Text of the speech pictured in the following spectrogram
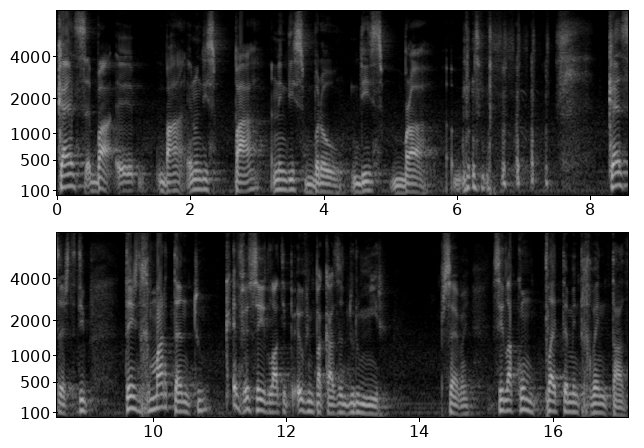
cansa. Bah, eh, bah, eu não disse pá, nem disse bro, disse bra. Cansas-te, tipo, tens de remar tanto que eu saí de lá, tipo, eu vim para casa dormir. Percebem? Saí de lá completamente rebentado.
